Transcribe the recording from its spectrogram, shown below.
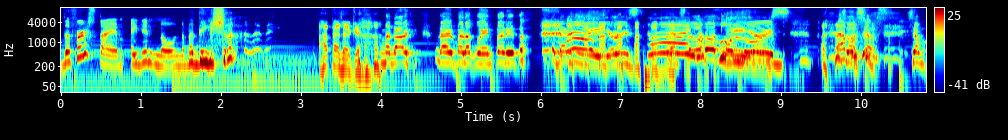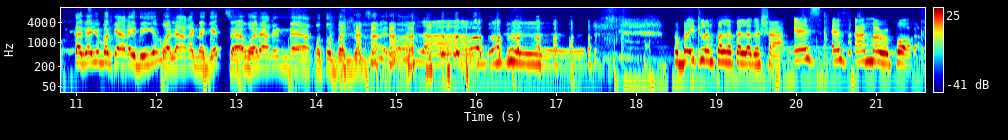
the first time I didn't know na bading siya. Ah, talaga? Madami, madami pala kwento nito. Madami layers. Let's Ay, talk about Lord. layers. So, Tapos sa, sa taga yung magkakaibigan, wala kang na-gets ha? Wala kang nakutuban dun sa ano? Wala. Mabait lang pala talaga siya. As as I'm marupok,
